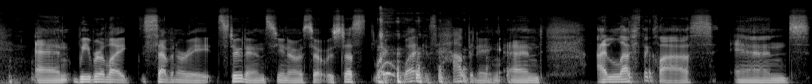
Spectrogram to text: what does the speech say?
and we were like seven or eight students, you know, so it was just like, what is happening? And I left the class and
